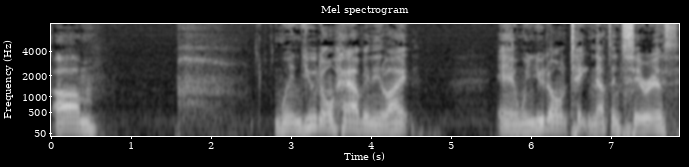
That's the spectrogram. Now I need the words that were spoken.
Um, when you don't have any light, and when you don't take nothing serious,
